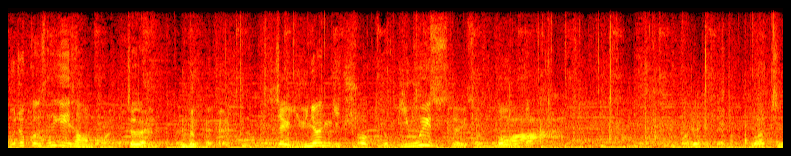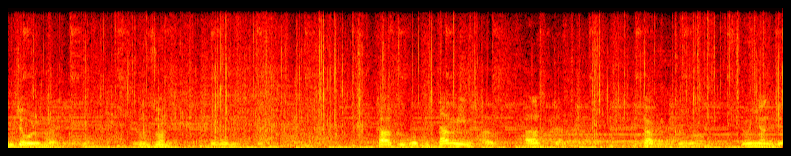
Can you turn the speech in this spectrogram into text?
무조건 세 개 이상은 먹어야 돼. 저도 진짜 유년기 추억. 이거 미국에 있을 때 있었는데. 먹어볼까? 와 진짜 오랜만이야 이거. 연수한테 먹으면 다 그거 비타민 받, 받았잖아요. 비타민 그거 영양제.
